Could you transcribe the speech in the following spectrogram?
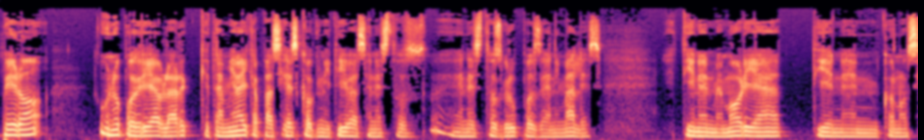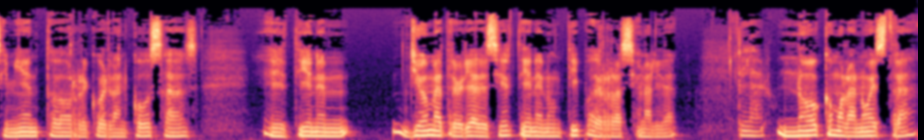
pero uno podría hablar que también hay capacidades cognitivas en estos, en estos grupos de animales. Tienen memoria, tienen conocimiento, recuerdan cosas, eh, tienen, yo me atrevería a decir, tienen un tipo de racionalidad Claro. No como la nuestra.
